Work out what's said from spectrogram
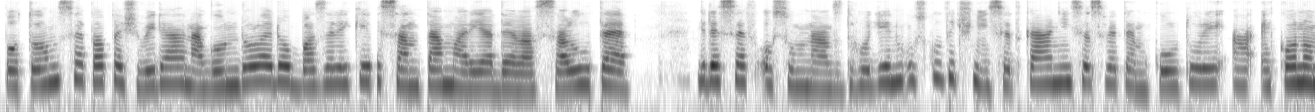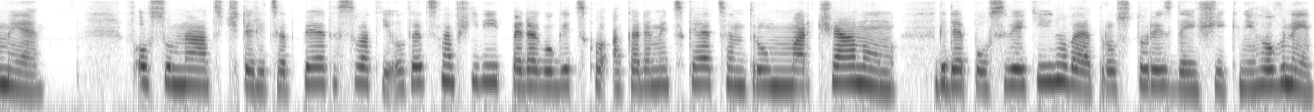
Potom se papež vydá na gondole do baziliky Santa Maria della Salute, kde se v 18 hodin uskuteční setkání se světem kultury a ekonomie. V 18.45 svatý otec navštíví Pedagogicko-akademické centrum Marčánum, kde posvětí nové prostory zdejší knihovny.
